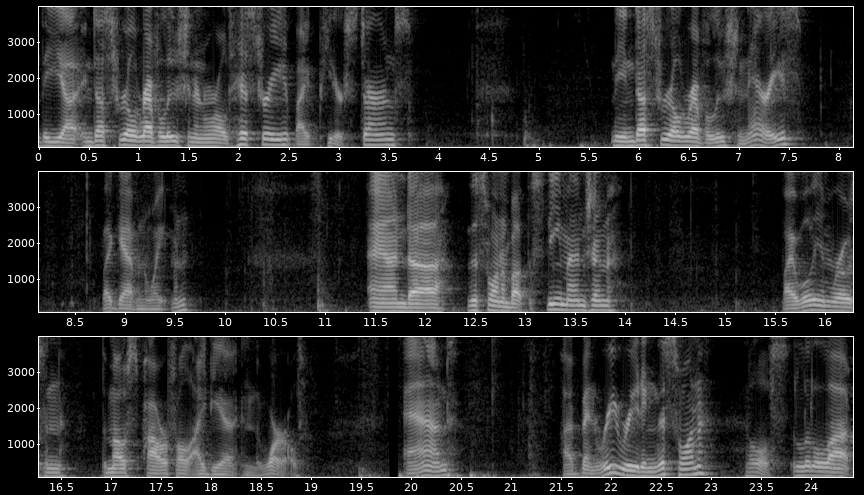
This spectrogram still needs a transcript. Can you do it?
The uh, Industrial Revolution in World History by Peter Stearns. The Industrial Revolutionaries by Gavin Weightman. And uh, this one about the steam engine by William Rosen, The Most Powerful Idea in the World. And I've been rereading this one, a little, a little uh,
